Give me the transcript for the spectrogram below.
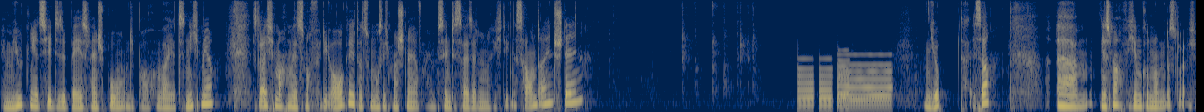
wir muten jetzt hier diese Bassline-Spur und die brauchen wir jetzt nicht mehr. Das gleiche machen wir jetzt noch für die Orgel. Dazu muss ich mal schnell auf meinem Synthesizer den richtigen Sound einstellen. Jupp, da ist er. Ähm, jetzt machen wir hier im Grunde genommen das gleiche.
